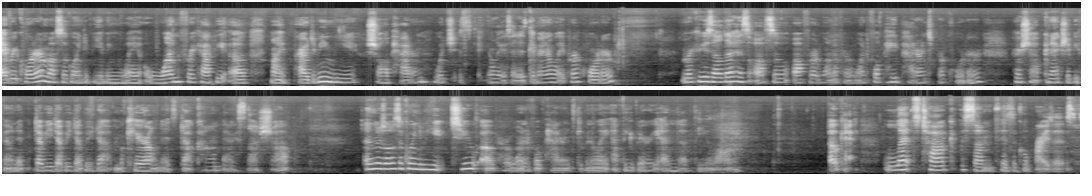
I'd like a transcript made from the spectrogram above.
Every quarter, I'm also going to be giving away one free copy of my Proud to Be Me shawl pattern, which is, like I said, is given away per quarter. Mercury Zelda has also offered one of her wonderful paid patterns per quarter. Her shop can actually be found at www.mercurialknits.com backslash shop. And there's also going to be two of her wonderful patterns given away at the very end of the long. Okay, let's talk some physical prizes.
